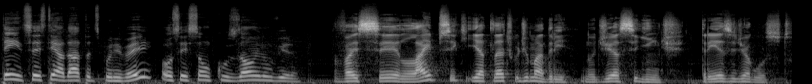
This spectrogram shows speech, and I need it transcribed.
Tem, vocês têm a data disponível aí? Ou vocês são cuzão e não viram? Vai ser Leipzig e Atlético de Madrid, no dia seguinte. 13 de agosto.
